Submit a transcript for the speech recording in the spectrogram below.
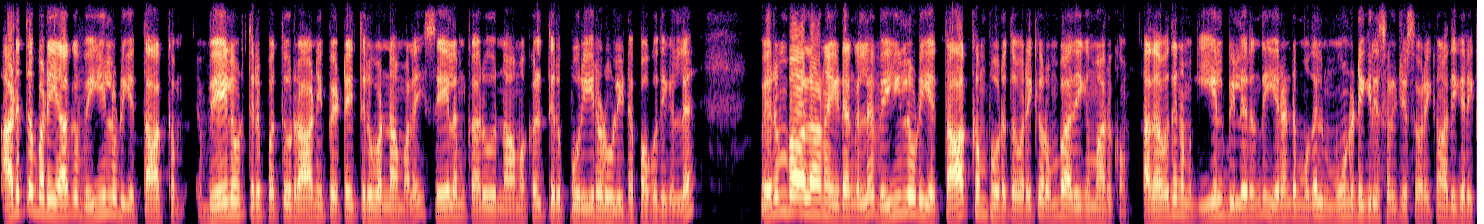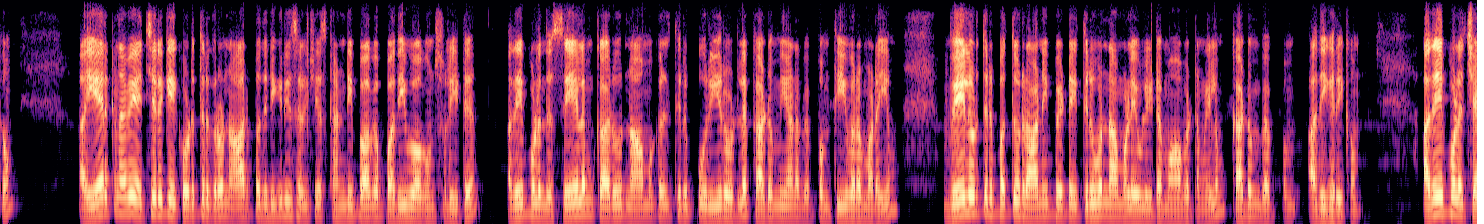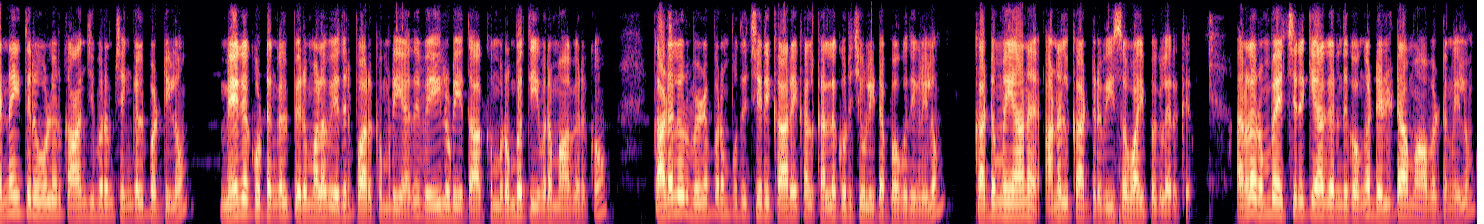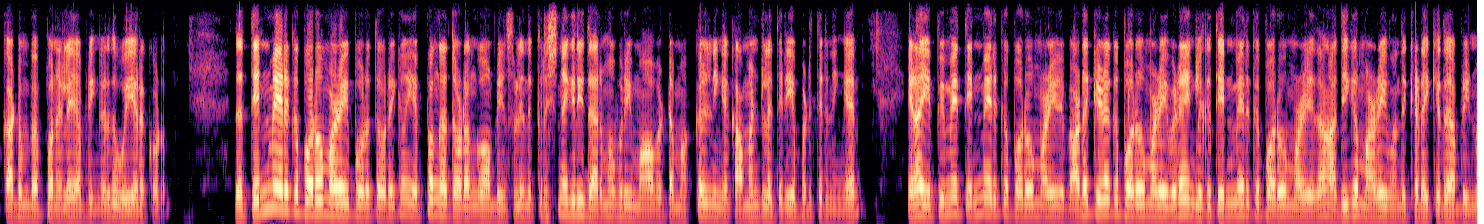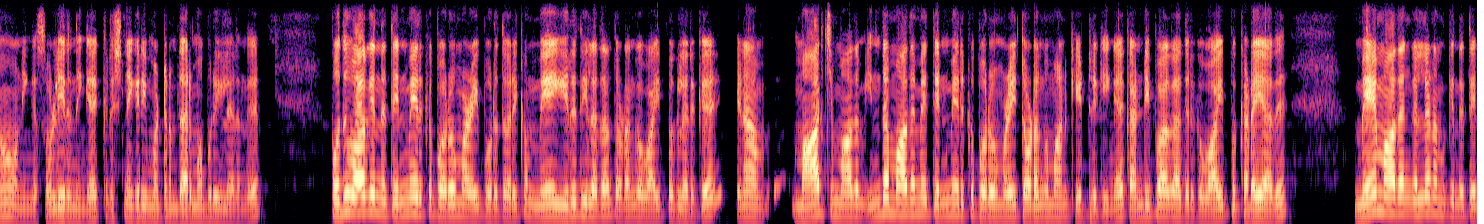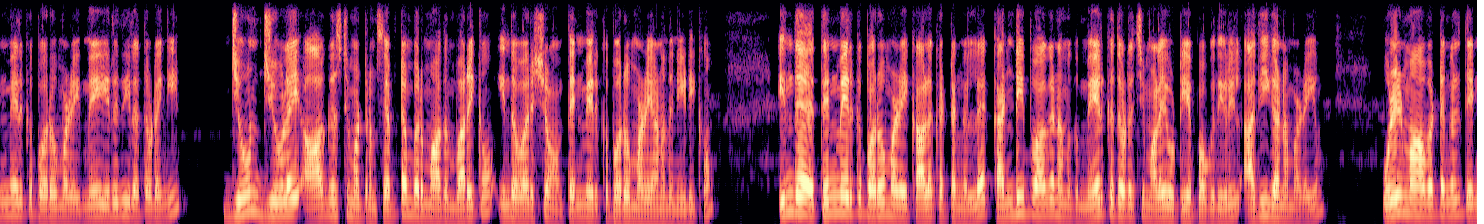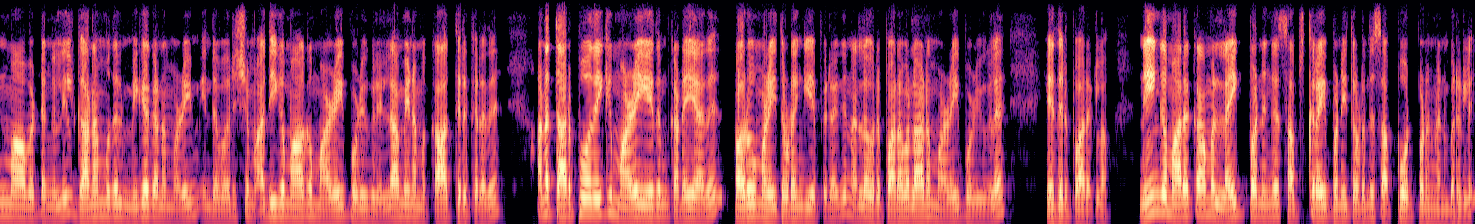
அடுத்தபடியாக வெயிலுடைய தாக்கம் வேலூர், திருப்பத்தூர், ராணிப்பேட்டை, திருவண்ணாமலை, சேலம், கரூர், நாமக்கல், திருப்பூர், ஈரோடு உள்ளிட்ட பகுதிகளில் பெரும்பாலான இடங்களில் வெயிலுடைய தாக்கம் பொறுத்த வரைக்கும் ரொம்ப அதிகமாக இருக்கும். அதாவது நமக்கு இயல்பிலிருந்து இரண்டு முதல் மூணு டிகிரி செல்சியஸ் வரைக்கும் அதிகரிக்கும். ஏற்கனவே எச்சரிக்கை கொடுத்துருக்கிறோம் நாற்பது டிகிரி செல்சியஸ் கண்டிப்பாக பதிவாகும்னு சொல்லிட்டு. அதேபோல இந்த சேலம், கரூர், நாமக்கல், திருப்பூர், ஈரோட்டில் கடுமையான வெப்பம் தீவிரமடையும். வேலூர், திருப்பத்தூர், ராணிப்பேட்டை, திருவண்ணாமலை உள்ளிட்ட மாவட்டங்களிலும் கடும் வெப்பம் அதிகரிக்கும். அதேபோல சென்னை, திருவள்ளூர், காஞ்சிபுரம், செங்கல்பட்டிலும் மேகக்கூட்டங்கள் பெருமளவு எதிர்பார்க்க முடியாது. வெயிலுடைய தாக்கம் ரொம்ப தீவிரமாக இருக்கும். கடலூர், விழுப்புரம், புதுச்சேரி, காரைக்கால், கள்ளக்குறிச்சி உள்ளிட்ட பகுதிகளிலும் கடுமையான அனல் காற்று வீச வாய்ப்புகள் இருக்கு. அதனால ரொம்ப எச்சரிக்கையாக இருந்துக்கோங்க. டெல்டா மாவட்டங்களிலும் கடும் வெப்பநிலை அப்படிங்கிறது உயரக்கூடும். இந்த தென்மேற்கு பருவமழை பொறுத்த வரைக்கும் எப்பங்க தொடங்கும் அப்படின்னு சொல்லி இந்த கிருஷ்ணகிரி, தருமபுரி மாவட்ட மக்கள் நீங்க கமெண்ட்ல தெரியப்படுத்திருந்தீங்க ஏன்னா எப்பயுமே தென்மேற்கு பருவமழை வடகிழக்கு பருவமழையை விட எங்களுக்கு தென்மேற்கு பருவமழை தான் அதிக மழை வந்து கிடைக்குது அப்படின்னும் நீங்க சொல்லியிருந்தீங்க. கிருஷ்ணகிரி மற்றும் தருமபுரியிலிருந்து. பொதுவாக இந்த தென்மேற்கு பருவமழை பொறுத்த வரைக்கும் மே இறுதியில தான் தொடங்க வாய்ப்புகள் இருக்கு. ஏன்னா மார்ச் மாதம் இந்த மாதமே தென்மேற்கு பருவமழை தொடங்குமான்னு கேட்டிருக்கீங்க. கண்டிப்பாக அதற்கு வாய்ப்பு கிடையாது. மே மாதங்கள்ல நமக்கு இந்த தென்மேற்கு பருவமழை மே இறுதியில தொடங்கி ஜூன், ஜூலை, ஆகஸ்ட் மற்றும் செப்டம்பர் மாதம் வரைக்கும் இந்த வருஷம் தென்மேற்கு பருவமழையானது நீடிக்கும். இந்த தென்மேற்கு பருவமழை காலகட்டங்களில் கண்டிப்பாக நமக்கு மேற்கு தொடர்ச்சி மலையொட்டிய பகுதிகளில் அதி கனமழையும், உள் மாவட்டங்கள், தென் மாவட்டங்களில் கனம் முதல் மிக கனமழையும் இந்த வருஷம் அதிகமாக மழை பொழிவுகள் எல்லாமே நம்ம காத்திருக்கிறது. ஆனால் தற்போதைக்கு மழை ஏதும் கிடையாது. பருவமழை தொடங்கிய பிறகு நல்ல ஒரு பரவலான மழை பொழிவுகளை எதிர்பார்க்கலாம். நீங்கள் மறக்காமல் லைக் பண்ணுங்கள் சப்ஸ்கிரைப் பண்ணி தொடர்ந்து சப்போர்ட் பண்ணுங்க நண்பர்களே.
